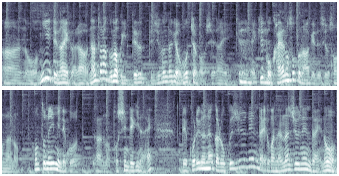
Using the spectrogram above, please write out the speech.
あの見えてないからなんとなくうまくいってるって自分だけは思っちゃうかもしれないけどね、うん、結構蚊帳の外なわけですよそんなの。本当の意味でこうあの突進できない。でこれがなんか60年代とか70年代の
